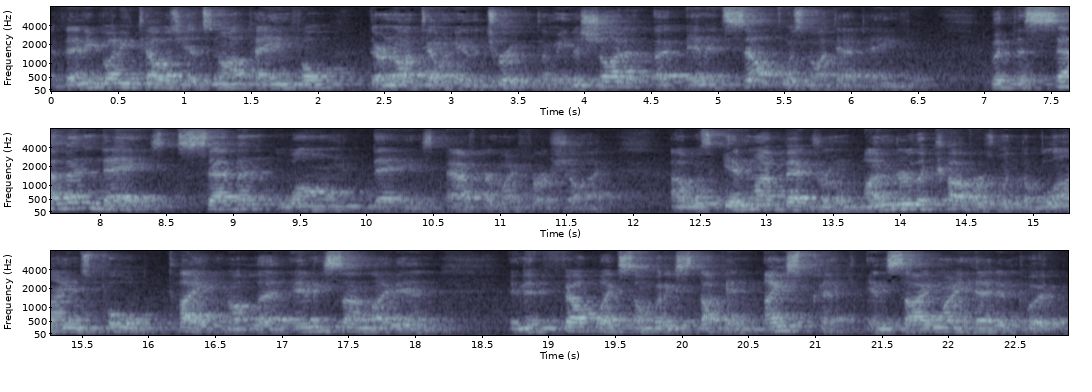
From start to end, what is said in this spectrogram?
if anybody tells you it's not painful, they're not telling you the truth. I mean, the shot uh, in itself was not that painful. But the seven days, seven long days after my first shot, I was in my bedroom under the covers with the blinds pulled tight, not letting any sunlight in. And it felt like somebody stuck an ice pick inside my head and put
